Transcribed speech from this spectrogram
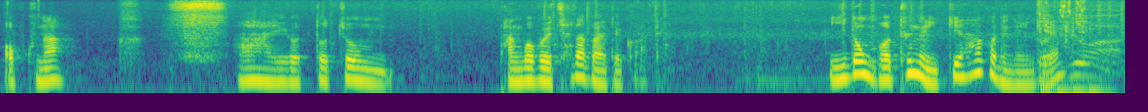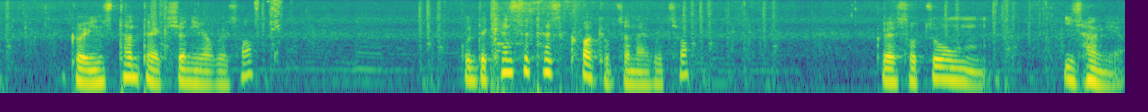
없구나. 아, 이것도 좀 방법을 찾아봐야 될 것 같아요. 이동 버튼은 있긴 하거든요, 이게. 그 인스턴트 액션이라고 해서. 근데 캔슬 태스크밖에 없잖아요, 그쵸? 그래서 좀 이상해요.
